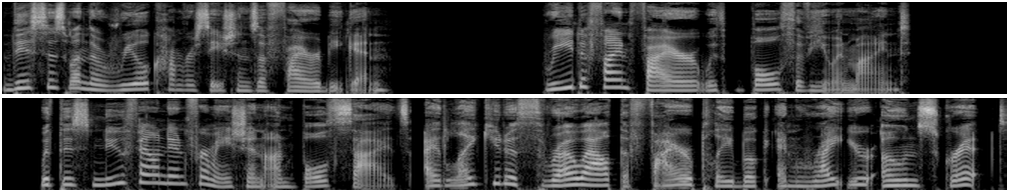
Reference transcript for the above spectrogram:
This is when the real conversations of fire begin. Redefine fire with both of you in mind. With this newfound information on both sides, I'd like you to throw out the fire playbook and write your own script.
